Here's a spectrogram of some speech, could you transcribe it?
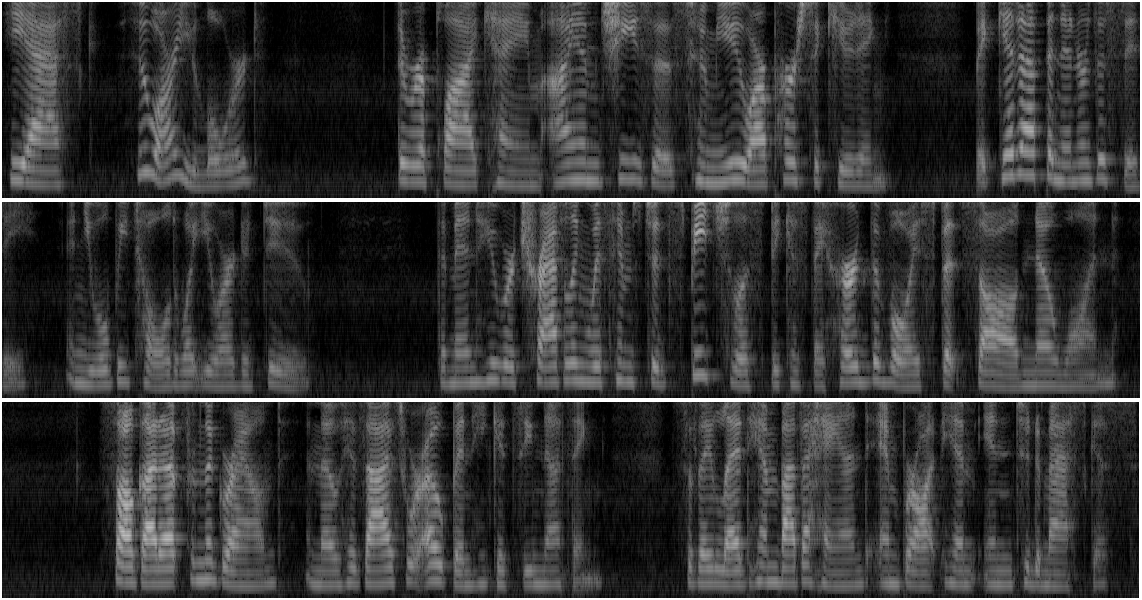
He asked, Who are you, Lord? The reply came, I am Jesus, whom you are persecuting. But get up and enter the city, and you will be told what you are to do. The men who were traveling with him stood speechless because they heard the voice but saw no one. Saul got up from the ground, and though his eyes were open, he could see nothing. So they led him by the hand and brought him into Damascus.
